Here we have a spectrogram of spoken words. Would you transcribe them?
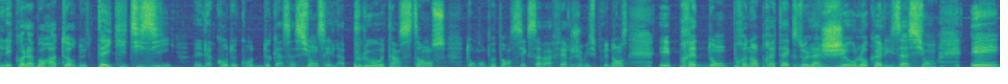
les collaborateurs de Take It la Cour de, cassation, c'est la plus haute instance, donc on peut penser que ça va faire jurisprudence. Et donc, prenant prétexte de la géolocalisation et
